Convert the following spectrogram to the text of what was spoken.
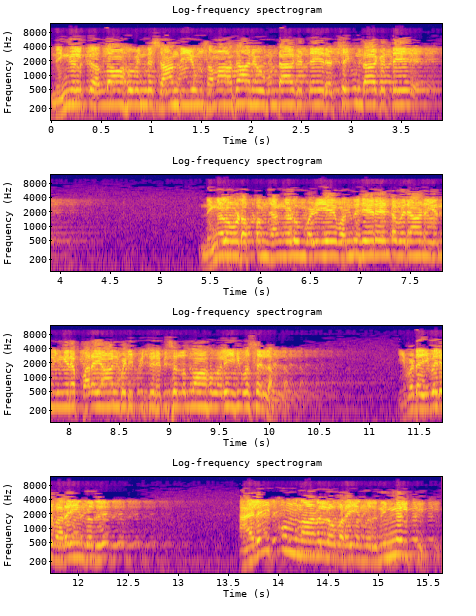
നിങ്ങൾക്ക് അള്ളാഹുവിന്റെ ശാന്തിയും സമാധാനവും ഉണ്ടാകട്ടെ രക്ഷയുണ്ടാകട്ടെ. നിങ്ങളോടൊപ്പം ഞങ്ങളും വഴിയെ വന്നു ചേരേണ്ടവരാണ് എന്നിങ്ങനെ പറയാൻ പഠിപ്പിച്ചു നബി സല്ലല്ലാഹു അലൈഹി വസല്ലം. ഇവിടെ ഇവർ പറയുന്നത് അലൈക്കും എന്നാണല്ലോ പറയുന്നത് നിങ്ങൾക്ക്.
